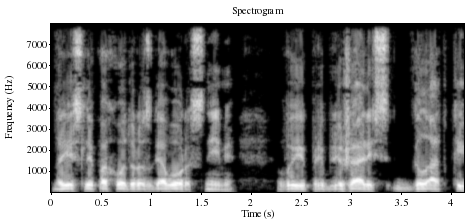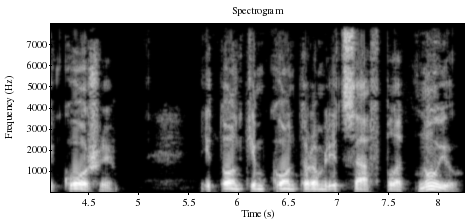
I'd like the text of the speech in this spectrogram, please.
Но если по ходу разговора с ними вы приближались к гладкой коже и тонким контурам лица вплотную,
